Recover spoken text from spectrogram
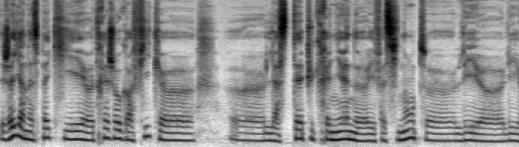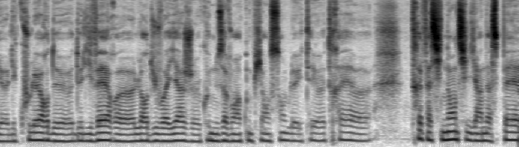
Déjà, il y a un aspect qui est euh, très géographique. La steppe ukrainienne est fascinante. les, les, les, couleurs de, de l'hiver lors du voyage que nous avons accompli ensemble étaient très, très fascinantes. Il y a un aspect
